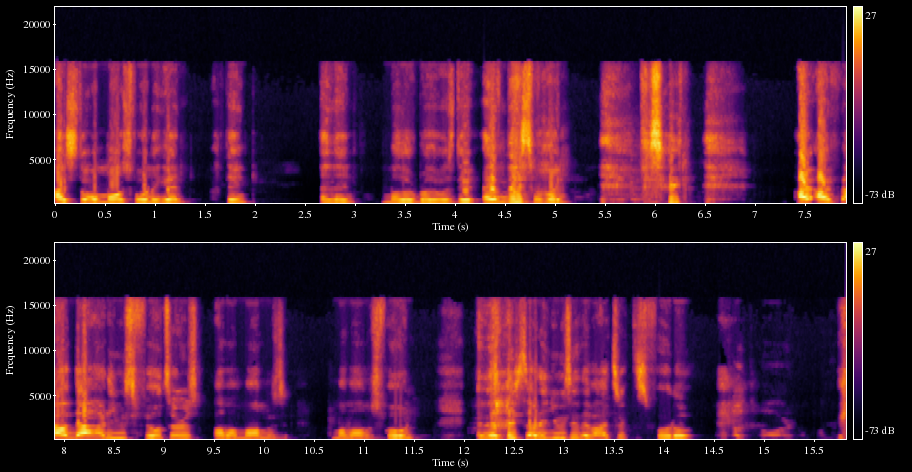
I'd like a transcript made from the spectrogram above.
I stole my mom's phone again, I think, and then my little brother was there. And this one, I I found out how to use filters on my mom's my mom's phone, and then I started using them. I took this photo,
